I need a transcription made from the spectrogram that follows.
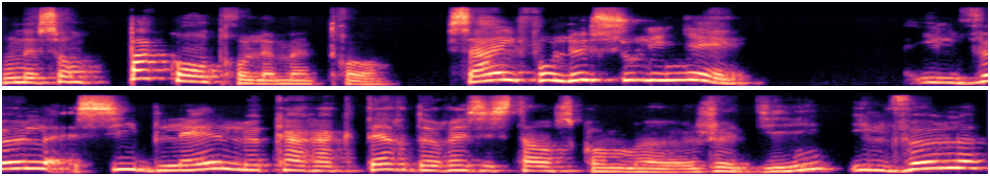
Nous ne sommes pas contre le métro. Ça, il faut le souligner. Ils veulent cibler le caractère de résistance, comme euh, je dis. Ils veulent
